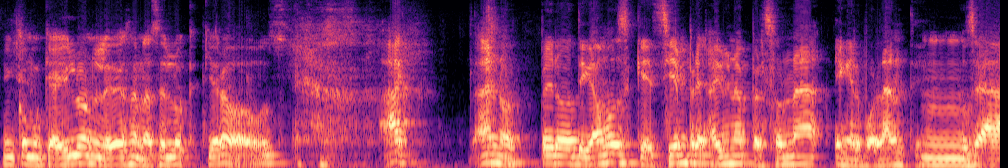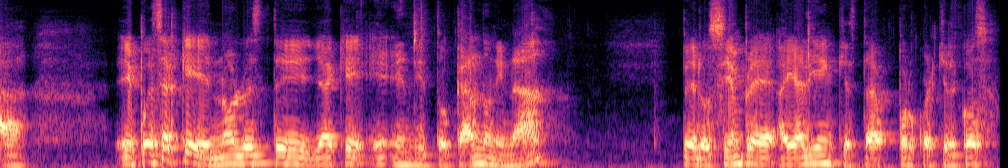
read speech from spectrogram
Y como que ahí lo, le dejan hacer lo que quiera, vamos. Ah, ah, no, pero digamos que siempre hay una persona en el volante. Mm. O sea, eh, puede ser que no lo esté ya que eh, eh, ni tocando ni nada, pero siempre hay alguien que está por cualquier cosa.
